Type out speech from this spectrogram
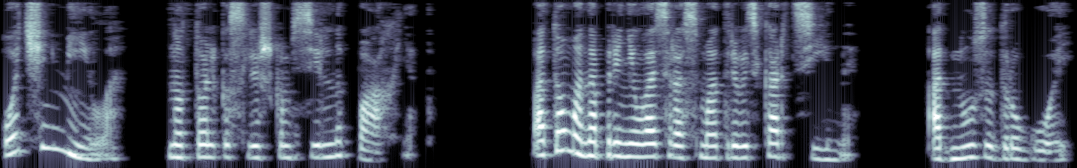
Очень мило, но только слишком сильно пахнет. Потом она принялась рассматривать картины, одну за другой.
